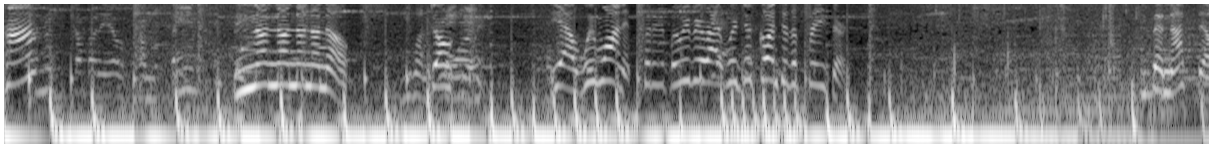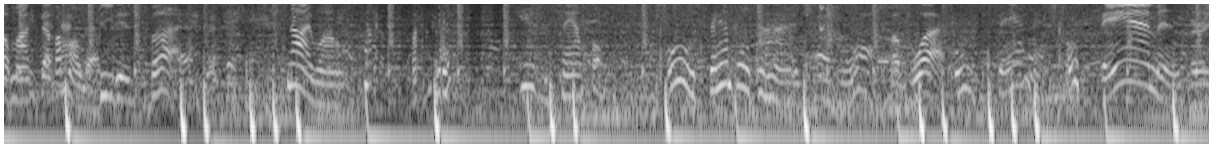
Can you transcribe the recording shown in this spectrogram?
Huh? Somebody else come No, no, no, no, no. You want to Don't. Yeah, we want it. Put it. We'll be right. We're just going to the freezer. You better not sell my stuff. I'm gonna beat his butt. No, I won't. Here's a sample. Ooh, sample time. Of what? Of what? Ooh, salmon. Oh, salmon. Very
